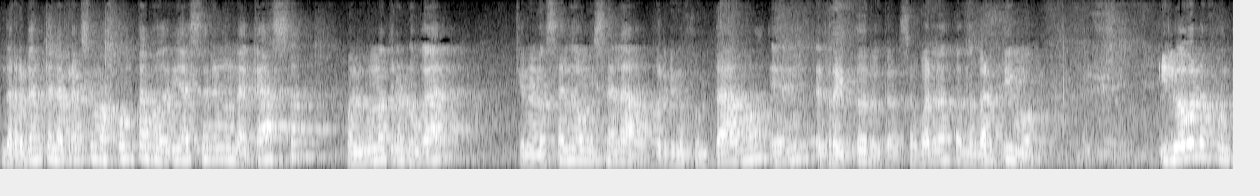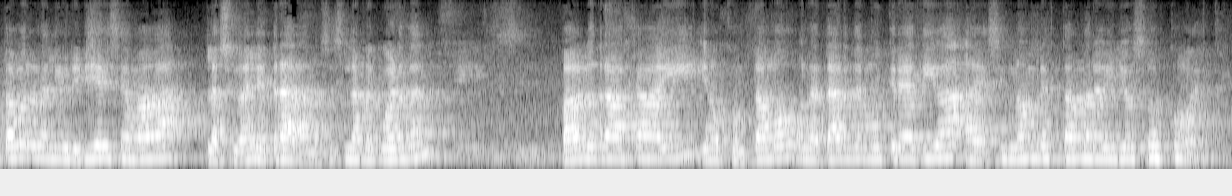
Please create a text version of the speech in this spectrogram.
De repente la próxima junta podría ser en una casa o algún otro lugar que no nos salga muy salado, porque nos juntábamos en el Rey Toro, ¿se acuerdan cuando partimos? Y luego nos juntamos en una librería que se llamaba La Ciudad Letrada, no sé si la recuerdan. Pablo trabajaba ahí y nos juntamos una tarde muy creativa a decir nombres tan maravillosos como este.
